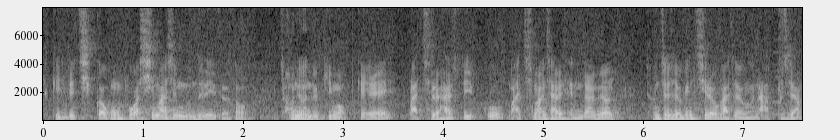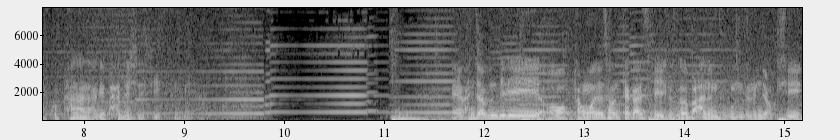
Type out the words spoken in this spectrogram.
특히 이제 치과 공포가 심하신 분들에 있어서 전혀 느낌 없게 마취를 할 수 있고 마취만 잘 된다면 전체적인 치료 과정은 아프지 않고 편안하게 받으실 수 있습니다. 네, 환자분들이 어, 병원을 선택할 때 있어서 많은 부분들은 역시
